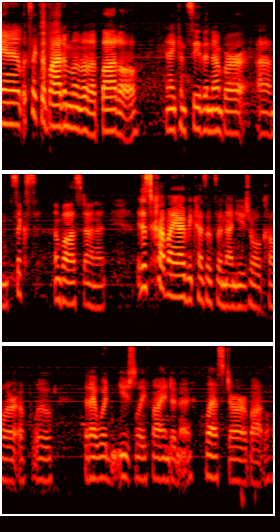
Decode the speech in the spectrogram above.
and it looks like the bottom of a bottle, and I can see the number um, six embossed on it. It just caught my eye because it's an unusual color of blue that I wouldn't usually find in a glass jar or bottle.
